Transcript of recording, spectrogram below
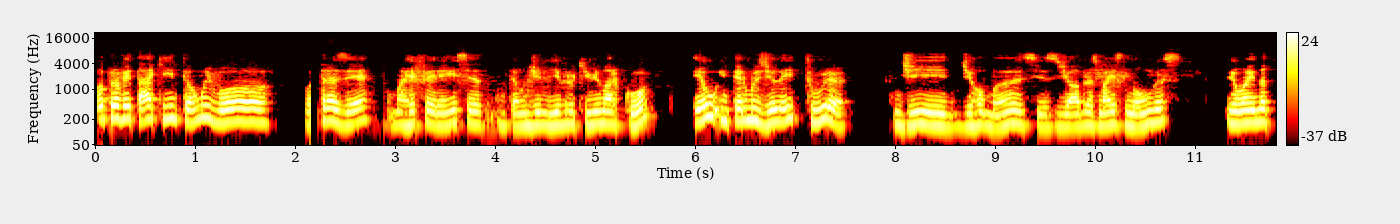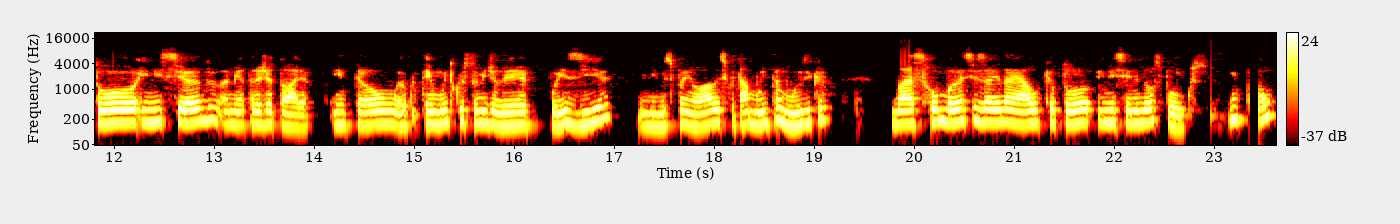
Vou aproveitar aqui então e vou, vou trazer uma referência então de livro que me marcou. Eu, em termos de leitura de, de romances, de obras mais longas, eu ainda estou iniciando a minha trajetória. Então, eu tenho muito costume de ler poesia em língua espanhola, escutar muita música, mas romances ainda é algo que eu estou iniciando aos poucos. Então,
